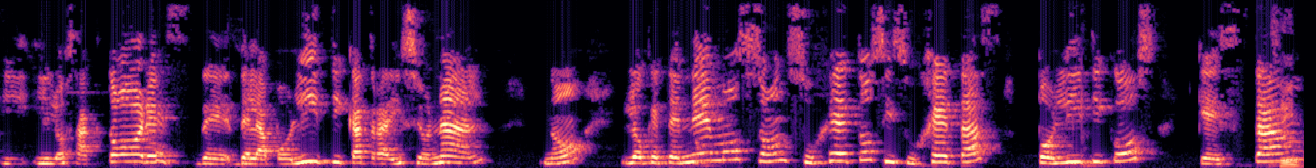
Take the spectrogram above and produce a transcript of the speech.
y, los actores de, la política tradicional, ¿no? Lo que tenemos son sujetos y sujetas políticos que están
